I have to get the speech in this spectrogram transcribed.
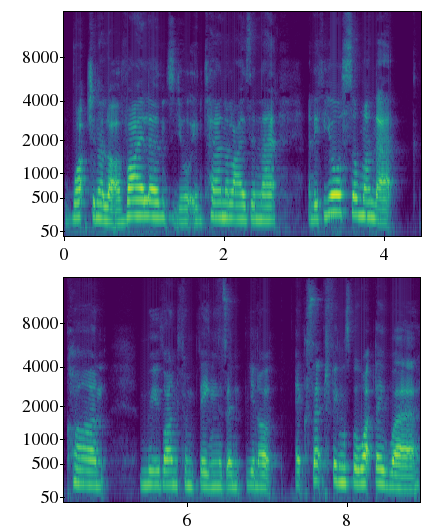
watching a lot of violence, you're internalizing that. And if you're someone that can't move on from things and, you know, accept things for what they were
